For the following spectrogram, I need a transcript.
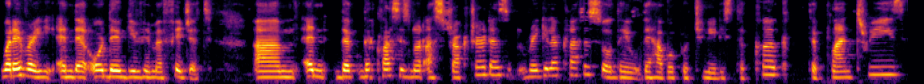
whatever he, and then or they give him a fidget. Um, and the, the class is not as structured as regular classes so they, they have opportunities to cook to plant trees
